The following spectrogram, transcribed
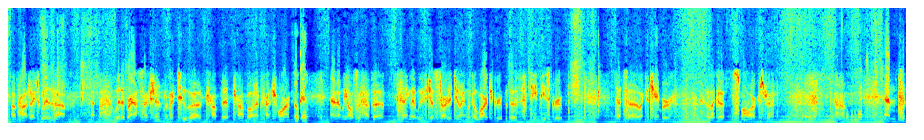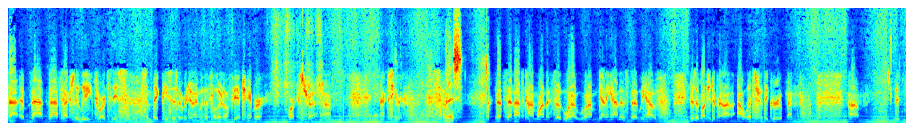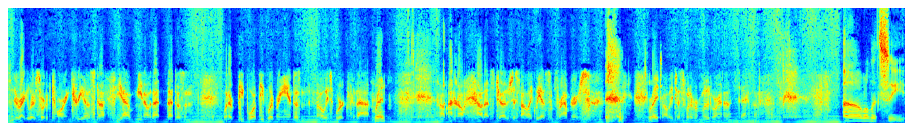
a project with um, with a brass section with like tuba, trumpet, trombone, and French horn. Okay. And then we also have a thing that we've just started doing with a large group, with a 15-piece group. That's uh, like a chamber, like a small orchestra. Um, and to that, that that's actually leading towards these some big pieces that we're doing with the Philadelphia Chamber Orchestra um, next year. So Nice. That's and that's kind of more on the so what I what I'm getting at is that we have there's a bunch of different outlets for the group and um, the, the regular sort of touring trio stuff. Yeah, you know that that doesn't whatever people what people are bringing in doesn't always work for that. Right. Um, I don't know how that's judged. It's not like we have some parameters. Right. Probably just whatever mood we're in that day. Uh, well, let's see.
